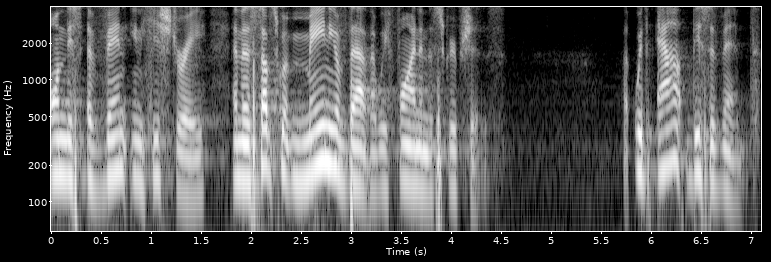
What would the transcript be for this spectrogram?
on this event in history and the subsequent meaning of that that we find in the scriptures. Like without this event,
